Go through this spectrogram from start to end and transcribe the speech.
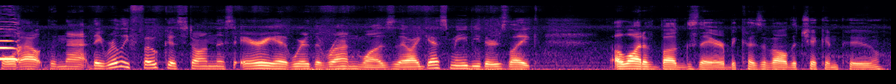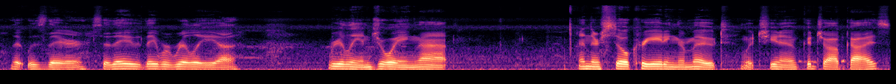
pulled out than that. They really focused on this area where the run was, though. I guess maybe there's like a lot of bugs there because of all the chicken poo that was there. So they, they were really, uh, really enjoying that. And they're still creating their moat, which, you know, good job, guys.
